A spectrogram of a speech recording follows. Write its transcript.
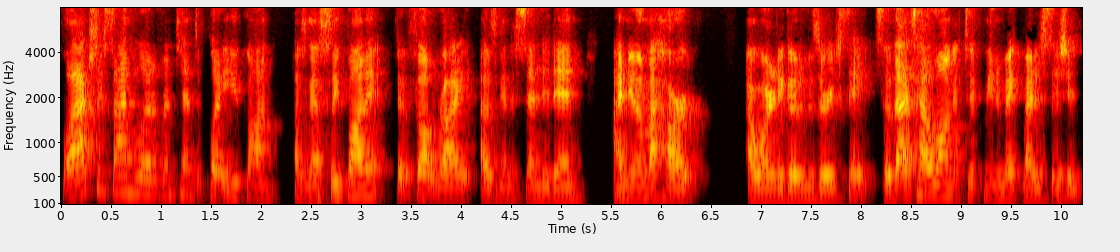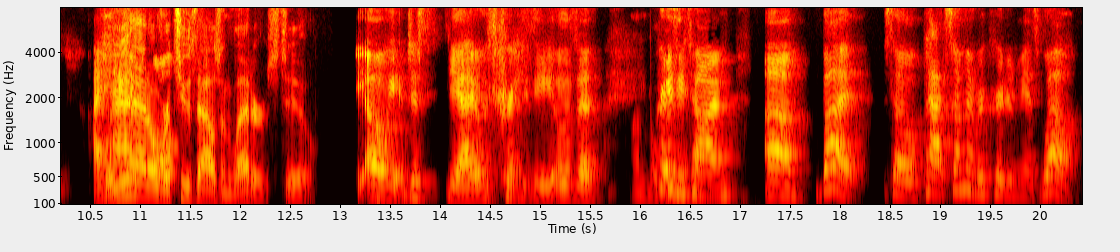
Well, I actually signed the letter of intent to play at UConn. I was going to sleep on it. If it felt right, I was going to send it in. I knew in my heart I wanted to go to Missouri State. So that's how long it took me to make my decision. I Well, you had over all- two thousand letters too. Oh yeah, just yeah, it was crazy. It was a crazy time. Um, but so Pat Summitt recruited me as well.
